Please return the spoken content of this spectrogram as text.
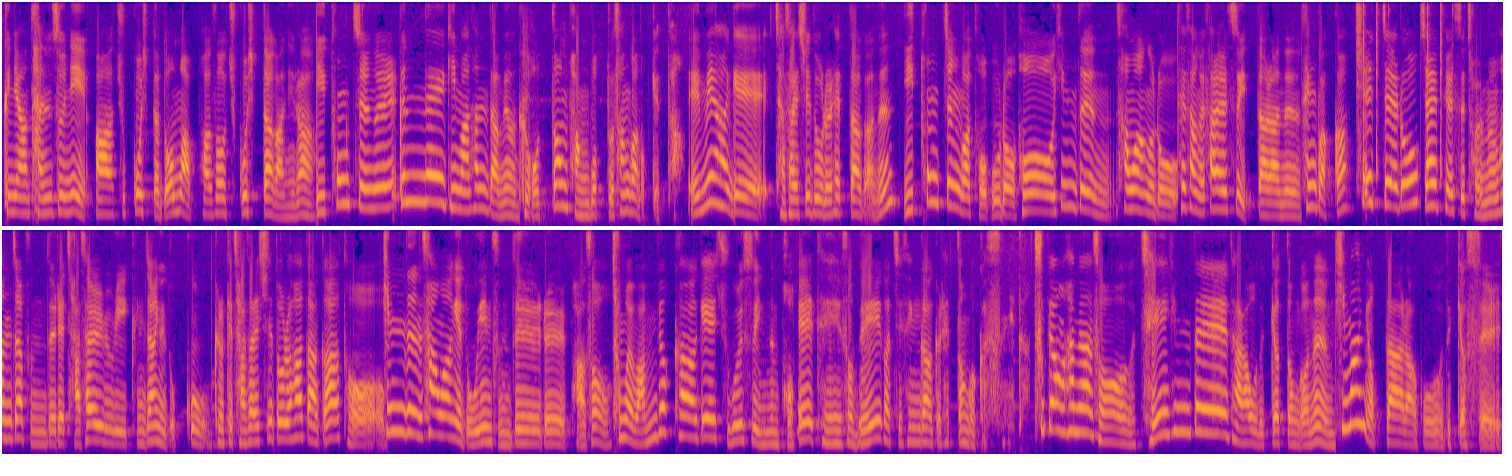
그냥 단순히 아 죽고 싶다 너무 아파서 죽고 싶다가 아니라 이 통증을 끝내기만 한다면 그 어떤 방법도 상관없겠다. 애매하게 자살 시도를 했다가는 이 통증과 더불어 더 힘든 상황으로 세상을 살 수 있다라는 생각 생각과 실제로 CRPS 젊은 환자분들의 자살률이 굉장히 높고 그렇게 자살 시도를 하다가 더 힘든 상황에 놓인 분들을 봐서 정말 완벽하게 죽을 수 있는 법에 대해서 매일같이 생각을 했던 것 같습니다. 투병하면서 제일 힘들다라고 느꼈던 거는 희망이 없다라고 느꼈을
